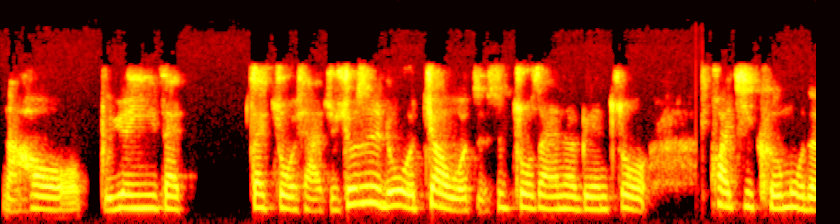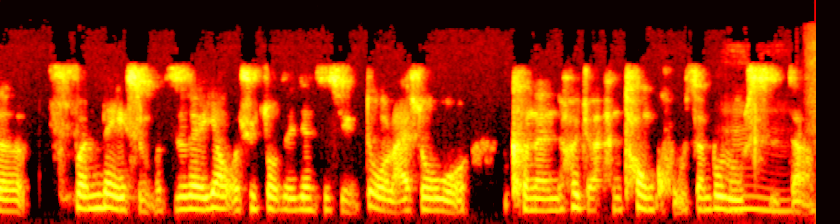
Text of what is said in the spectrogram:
然后不愿意再再做下去。就是如果叫我只是坐在那边做。会计科目的分类什么之类，要我去做这件事情，对我来说，我可能会觉得很痛苦，生不如死这样。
